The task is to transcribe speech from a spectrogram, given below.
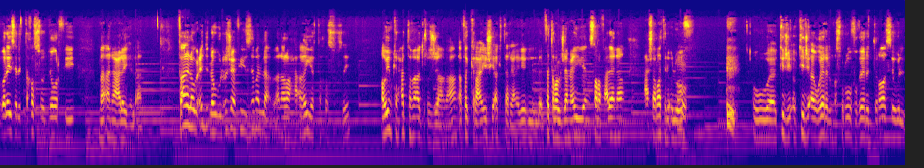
وليس للتخصص دور في ما أنا عليه الآن. فأنا لو عد لو رجع في الزمن لا أنا راح أغير تخصصي أو يمكن حتى ما أدرس جامعة أفكر على شيء أكثر يعني الفترة الجامعية انصرف علينا عشرات الألوف وتيجي وتيجي أو غير المصروف وغير الدراسة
